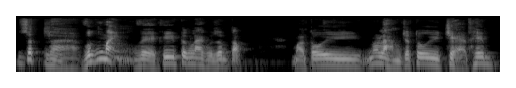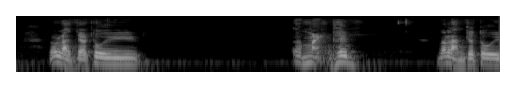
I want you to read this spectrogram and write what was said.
rất là vững mạnh về cái tương lai của dân tộc. Mà tôi nó làm cho tôi trẻ thêm nó làm cho tôi ờ, mạnh thêm nó làm cho tôi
